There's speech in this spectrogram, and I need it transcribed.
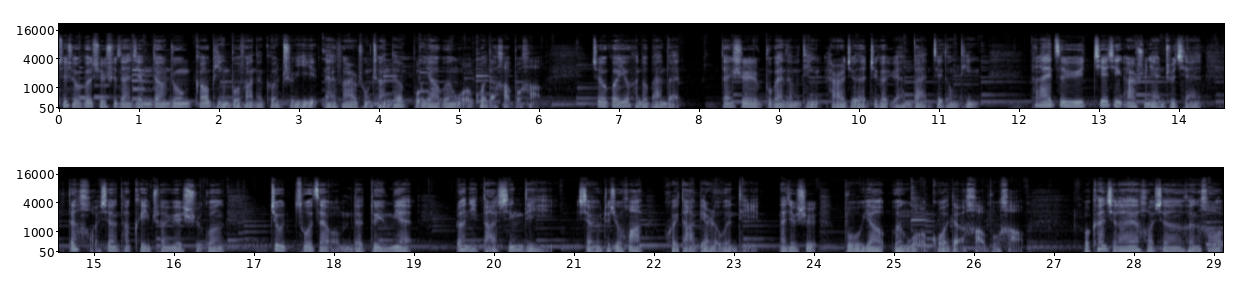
这首歌曲是咱节目当中高频播放的歌之一，南方儿重唱的《不要问我过得好不好》。这首歌有很多版本，但是不管怎么听，还是觉得这个原版最动听。它来自于接近二十年之前。但好像它可以穿越时光，就坐在我们的对面，让你打心底想用这句话回答别人的问题，那就是不要问我过得好不好。我看起来好像很好，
